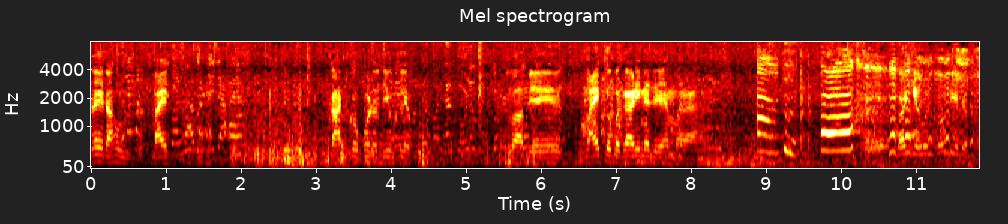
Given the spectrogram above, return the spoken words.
એ. એ રાહુલ બાઇક કાટકો પડ્યો દેખ લે તો આ બે બાઇક તો બગાડીને જ રહે મારા કોઈ કેવું તો બે શબ્દ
